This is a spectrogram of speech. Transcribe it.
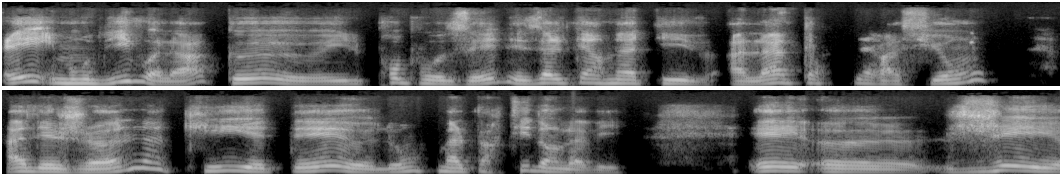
et ils m'ont dit voilà qu'ils euh, proposaient des alternatives à l'incarcération à des jeunes qui étaient euh, donc mal partis dans la vie. Et euh, j'ai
